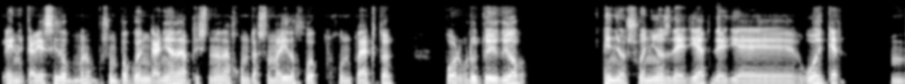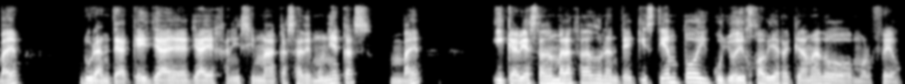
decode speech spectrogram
en el que había sido, bueno, pues un poco engañada, aprisionada junto a su marido, junto a Héctor, por Bruto y Glob, en los sueños de Jeff, de Jeff Walker, ¿vale? Durante aquella ya lejanísima casa de muñecas, ¿vale? Y que había estado embarazada durante X tiempo y cuyo hijo había reclamado Morfeo.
